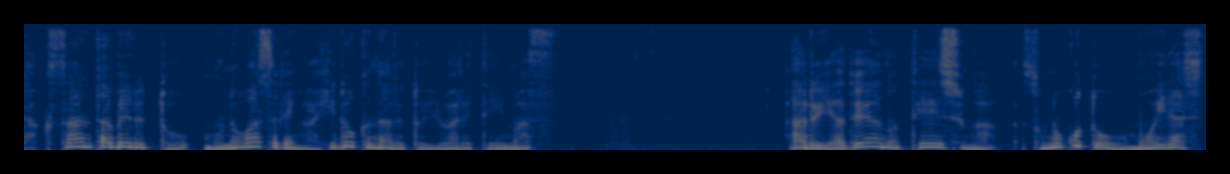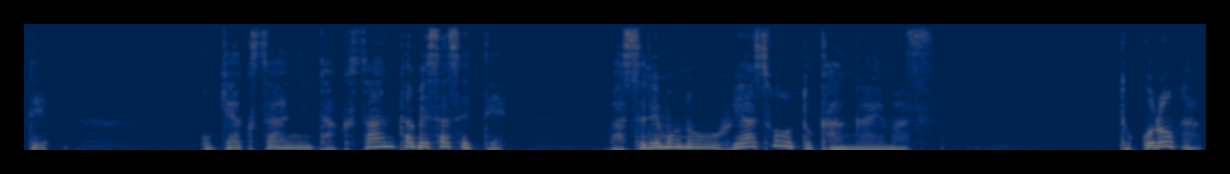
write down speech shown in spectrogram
たくさん食べると物忘れがひどくなると言われています。ある宿屋の亭主がそのことを思い出してお客さんにたくさん食べさせて忘れ物を増やそうと考えます。ところが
